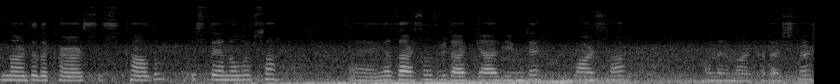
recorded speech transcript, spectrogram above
Şunlarda da kararsız kaldım. İsteyen olursa e, yazarsınız bir daha geldiğimde varsa alırım arkadaşlar.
